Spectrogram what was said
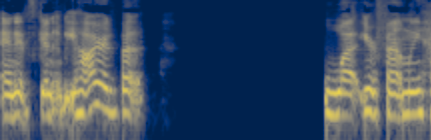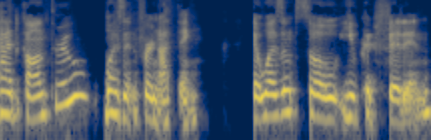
And it's going to be hard, but what your family had gone through wasn't for nothing. It wasn't so you could fit in.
